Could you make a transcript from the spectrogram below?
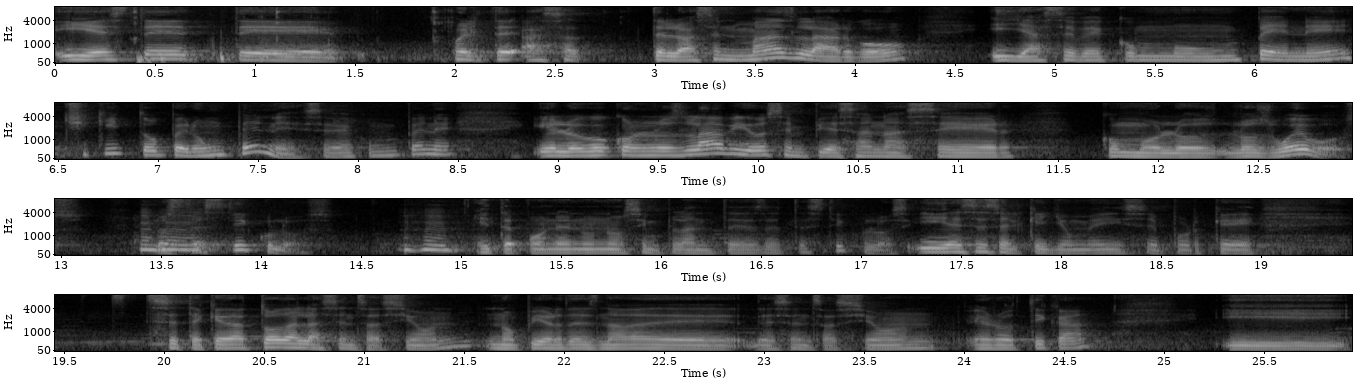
y este te, pues te, te lo hacen más largo y ya se ve como un pene chiquito, pero un pene, se ve como un pene. Y luego con los labios empiezan a hacer como los, los huevos, los testículos. Y te ponen unos implantes de testículos. Y ese es el que yo me hice porque se te queda toda la sensación, no pierdes nada de, de sensación erótica y,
